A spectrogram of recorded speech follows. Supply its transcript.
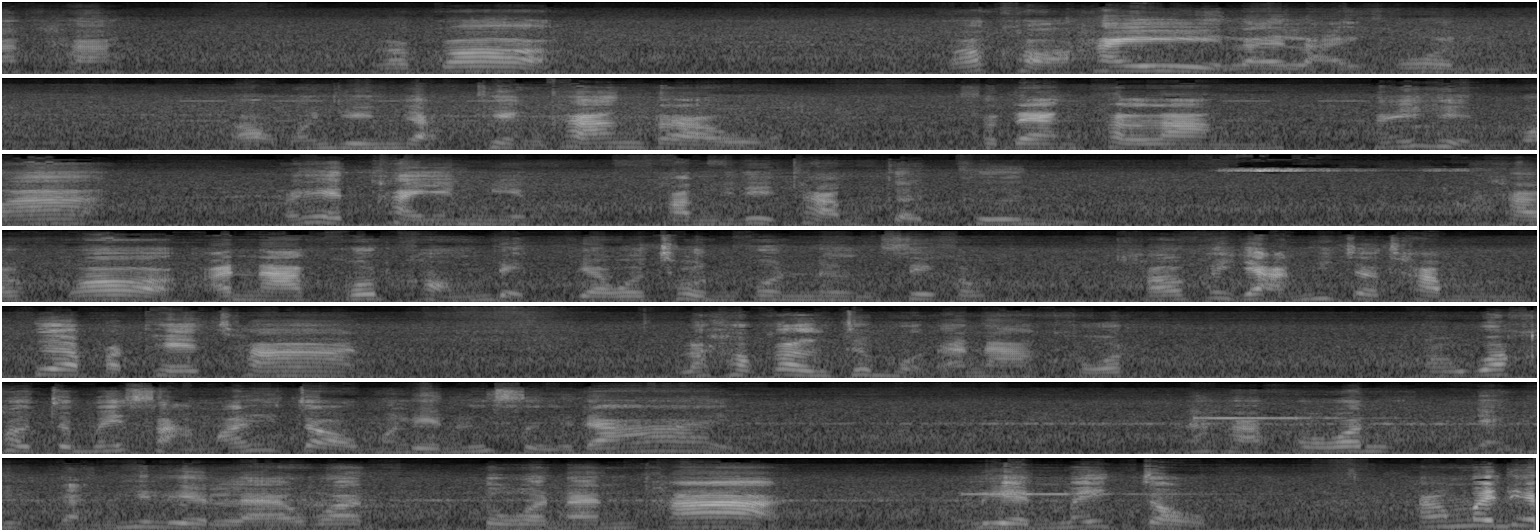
นะคะ แล้วก็ก็ขอให้หลาย ๆ คนออกมายืนหยัดเคียงข้างเรา แสดงพลังให้เห็นว่าประเทศไทยยังมีความยุติธรรมเกิดขึ้นนะคะแล้วก็อนาคตของเด็กเยาวชนคนหนึ่งที่เขาเขาพยายามที่จะทำเพื่อประเทศชาติ แล้วเขากำลังจะหมดอนาคต เพราะว่าเขาจะไม่สามารถที่จะออกมาเรียนหนังสือได้นะคะเพราะว่าอย่างที่อย่างที่เรียนแล้วว่าตัวนั้นถ้าเรียนไม่จบ ถ้าไม่ได้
